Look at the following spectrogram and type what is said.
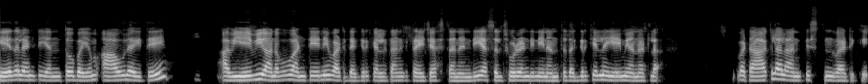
గేదెలంటే ఎంతో భయం. ఆవులు అయితే అవి ఏవి అనవు అంటేనే వాటి దగ్గరికి వెళ్ళడానికి ట్రై చేస్తానండి. అసలు చూడండి నేను అంత దగ్గరికి వెళ్ళినా ఏమి అనట్లా. వాటి ఆకలి అలా అనిపిస్తుంది వాటికి.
